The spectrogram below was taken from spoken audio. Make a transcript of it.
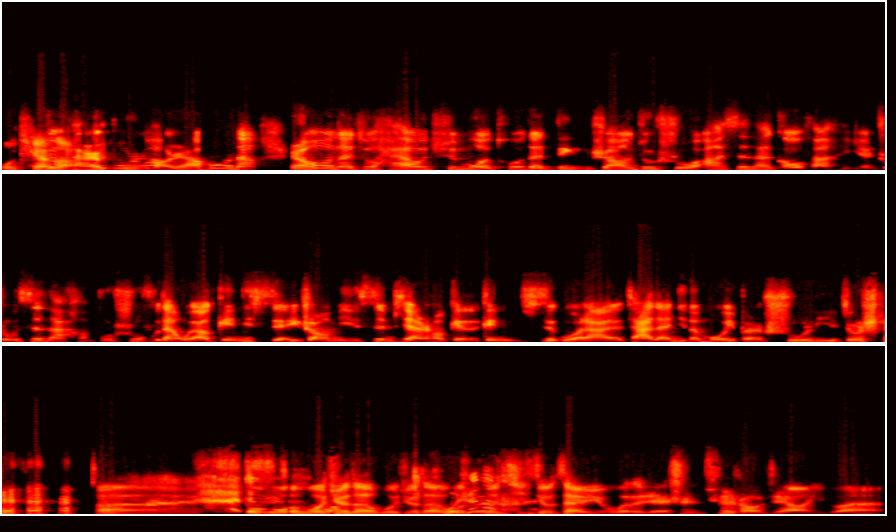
我天呐，反正不知道。然后呢，然后呢，就还要去墨脱的顶上，就说啊，现在高反很严重，现在很不舒服，但我要给你写一张明信片，然后给给你寄过来，加在你的某一本书里，就是。哎，我我我觉得，我觉得我的问题就在于我的人生缺少这样一段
